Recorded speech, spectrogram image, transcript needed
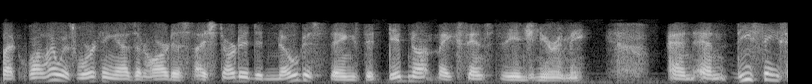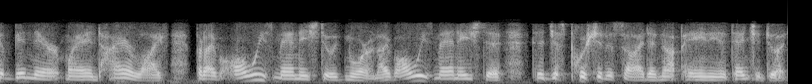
But while I was working as an artist, I started to notice things that did not make sense to the engineer in me. And and these things have been there my entire life, but I've always managed to ignore it. I've always managed to to just push it aside and not pay any attention to it.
